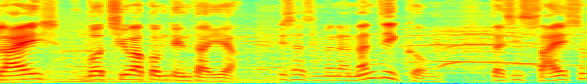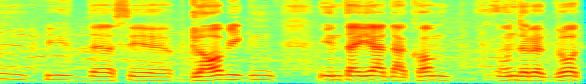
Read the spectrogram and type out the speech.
gleich, Gott Shiva kommt hinterher. Das heißt, wenn der Nandi kommt, das ist Zeichen für das äh, Gläubigen hinterher, da kommt unsere Gott,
